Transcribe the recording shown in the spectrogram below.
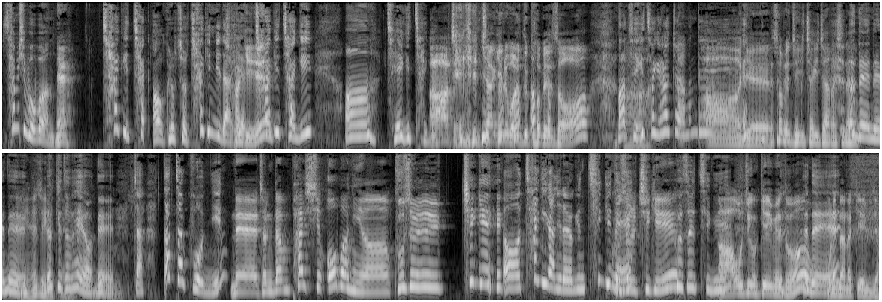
35번. 네. 차기 차, 어, 그렇죠. 차기입니다. 차기. 예, 차기 차기, 어, 제기차기. 아, 제기차기를 월드컵에서. 나 아. 제기차기 할 줄 아는데. 아, 예. 선배 제기차기 잘 하시나요? 네네네. 예, 몇개 좀 해요. 네. 음. 자, 짜짜 구호님. 네, 정답 85번이요. 구슬 치기. 어, 차기가 아니라 여긴 치기네. 구슬치기. 구슬치기. 아, 오징어 게임에도. 네. 우리나라 게임이죠.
